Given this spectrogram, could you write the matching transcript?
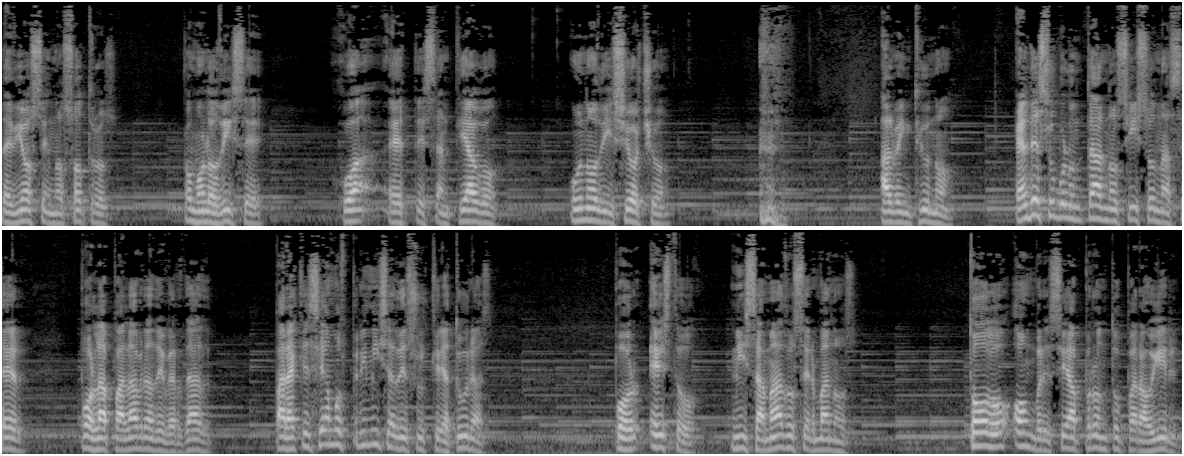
de Dios en nosotros, como lo dice Juan, este, Santiago 1.18 al 21. Él de su voluntad nos hizo nacer por la palabra de verdad, para que seamos primicia de sus criaturas. Por esto, mis amados hermanos, todo hombre sea pronto para oír,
